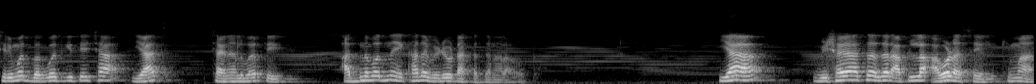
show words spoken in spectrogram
श्रीमद भगवद्गीतेच्या याच चॅनलवरती अदनमधनं एखादा व्हिडिओ टाकत जाणार आहोत. या विषयाचं जर आपल्याला आवड असेल किंवा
